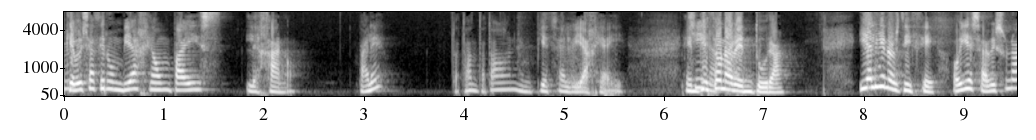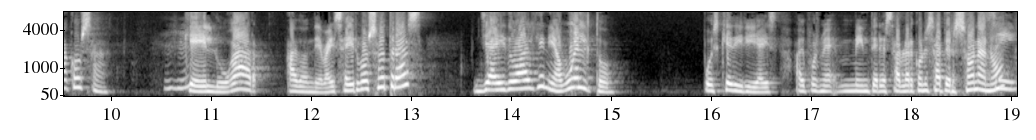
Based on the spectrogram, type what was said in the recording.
que vais a hacer un viaje a un país lejano, ¿vale? Tatán, tatán, empieza el viaje ahí. Empieza China. una aventura. Y alguien os dice, oye, ¿sabéis una cosa? Que el lugar a donde vais a ir vosotras ya ha ido alguien y ha vuelto. Pues, ¿qué diríais? Ay, pues me, me interesa hablar con esa persona, ¿no? Sí.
